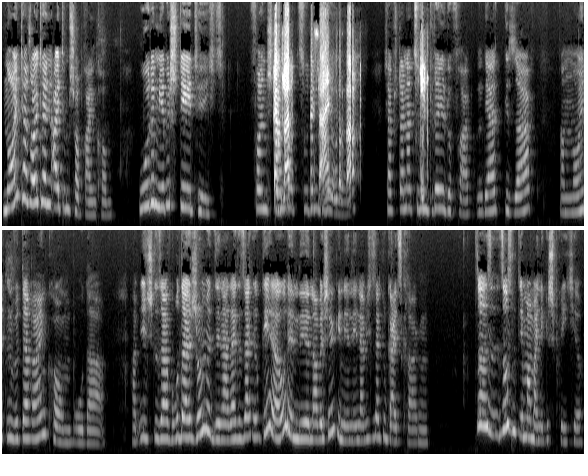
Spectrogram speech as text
Neunter sollte ein Item-Shop reinkommen. Wurde mir bestätigt. Von Standard zu dem bis 1 Grill. Ich habe Standard zu dem Grill gefragt und der hat gesagt, am 9. wird er reinkommen, Bruder. Hab ich gesagt, Bruder, schon mit denen. Hat er gesagt, okay, ja, hol ihn den, aber ich schenke ihn den. Hab ich gesagt, du Geizkragen. So, so sind immer meine Gespräche.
